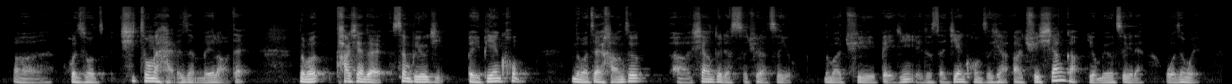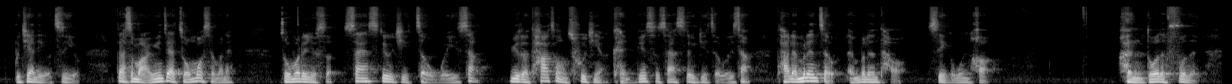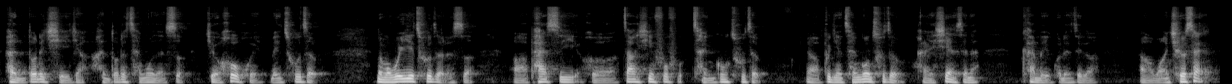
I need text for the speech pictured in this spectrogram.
呃，或者说中南海的人没脑袋。那么他现在身不由己，被监控，那么在杭州啊，相对的失去了自由。那么去北京也都是在监控之下啊，去香港有没有自由呢？我认为不见得有自由。但是马云在琢磨什么呢？琢磨的就是三十六计走为上。遇到他这种处境啊，肯定是三十六计走为上。他能不能走，能不能逃，是一个问号。很多的富人，很多的企业家，很多的成功人士就后悔没出走。那么唯一出走的是啊，潘石屹和张欣夫妇成功出走啊，不仅成功出走，还现身呢看美国的这个啊网球赛，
